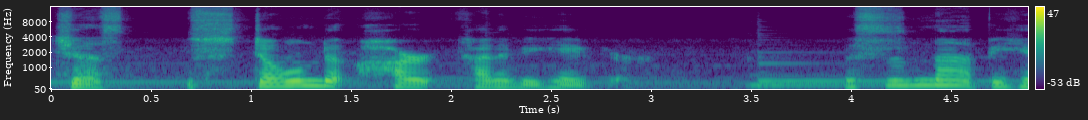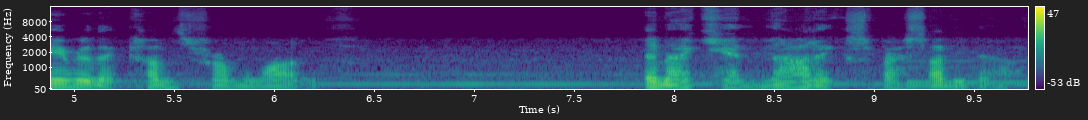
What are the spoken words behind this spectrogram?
just stoned heart kind of behavior. This is not behavior that comes from love. And i cannot express that enough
